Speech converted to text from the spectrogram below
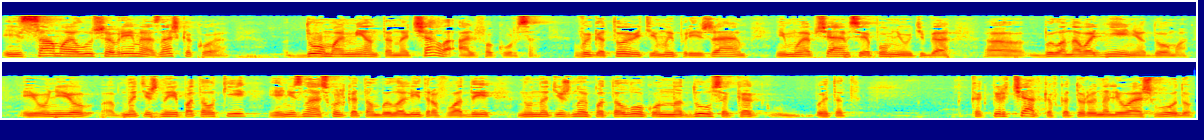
И самое лучшее время, знаешь какое? До момента начала альфа-курса – вы готовите, мы приезжаем, и мы общаемся. Я помню, у тебя э, было наводнение дома, и у нее натяжные потолки, я не знаю, сколько там было литров воды, но натяжной потолок, он надулся, как этот, как перчатка, в которую наливаешь воду,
